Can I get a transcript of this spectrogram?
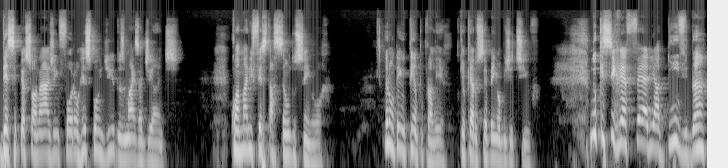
desse personagem foram respondidos mais adiante, com a manifestação do Senhor. Eu não tenho tempo para ler, porque eu quero ser bem objetivo. No que se refere à dúvida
